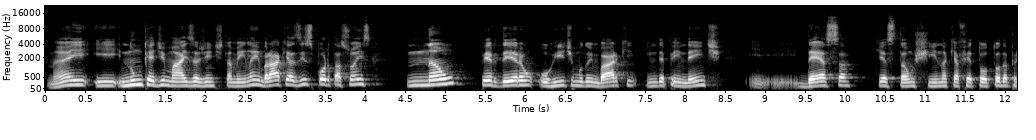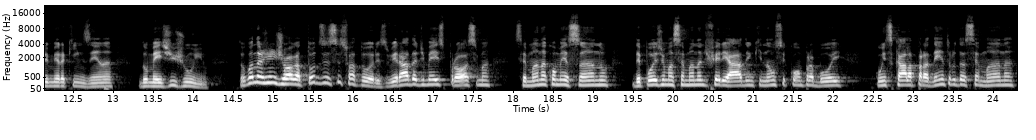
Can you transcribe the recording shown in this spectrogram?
Né? E, e nunca é demais a gente também lembrar que as exportações não perderam o ritmo do embarque, independente dessa questão China que afetou toda a primeira quinzena do mês de junho. Então, quando a gente joga todos esses fatores, virada de mês próxima, semana começando, depois de uma semana de feriado em que não se compra boi, com escala para dentro da semana,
